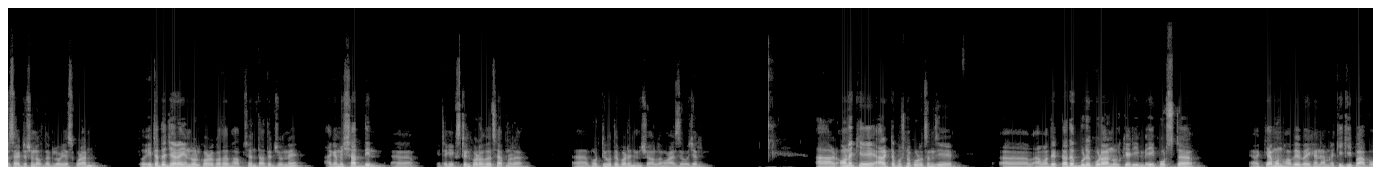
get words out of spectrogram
recitation of the glorious Quran তো এটাতে যারা এনরোল করার কথা ভাবছেন, তাদের জন্য আগামী সাত দিন এটাকে এক্সটেন্ড করা হয়েছে। আপনারা ভর্তি হতে পারেন ইনশাআল্লাহ আজাল আর অনেকে আরেকটা প্রশ্ন করেছেন যে আমাদের তাদাব্বুরে কোরআনুল করিম এই কোর্সটা কেমন হবে বা এখানে আমরা কি কি পাবো?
